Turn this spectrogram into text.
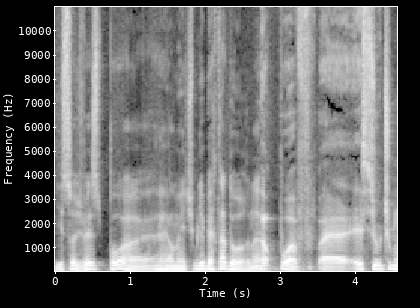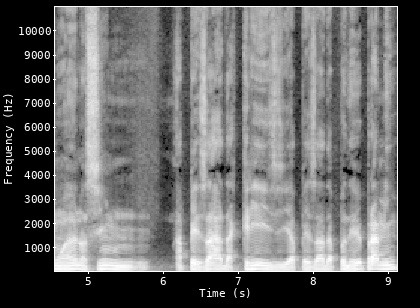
Isso às vezes, porra, é realmente libertador, né? Não, pô, é, esse último ano, assim, apesar da crise, apesar da pandemia, para mim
